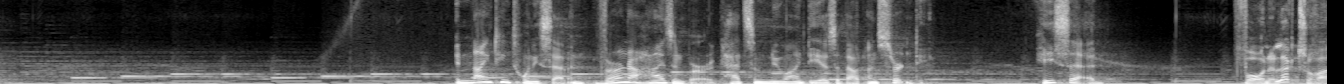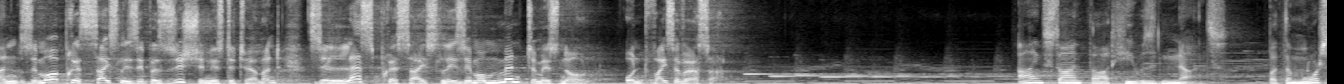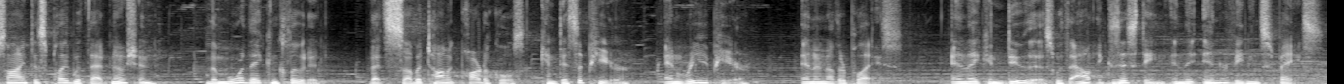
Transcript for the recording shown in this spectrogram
In 1927, Werner Heisenberg had some new ideas about uncertainty. He said, For an electron, the more precisely the position is determined, the less precisely the momentum is known, and vice versa. Einstein thought he was nuts, but the more scientists played with that notion, the more they concluded that subatomic particles can disappear and reappear in another place, and they can do this without existing in the intervening space.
